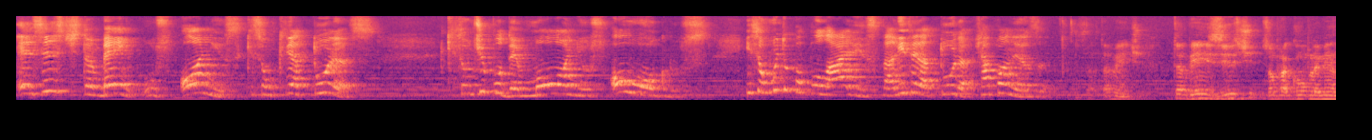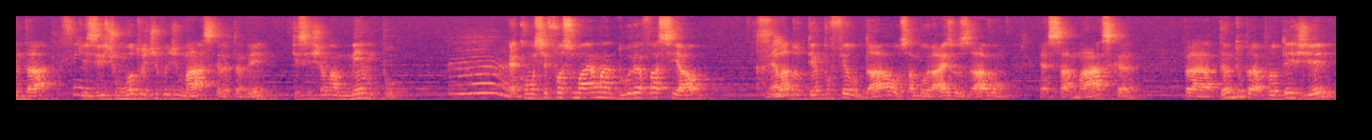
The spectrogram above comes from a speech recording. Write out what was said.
Existe também os Onis, que são criaturas que são tipo demônios ou ogros e são muito populares na literatura japonesa. Exatamente. Também existe, só para complementar, Sim. existe um outro tipo de máscara também que se chama mempo. Hum, É como se fosse uma armadura facial. Né? Lá do tempo feudal, os samurais usavam essa máscara pra, tanto para proteger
